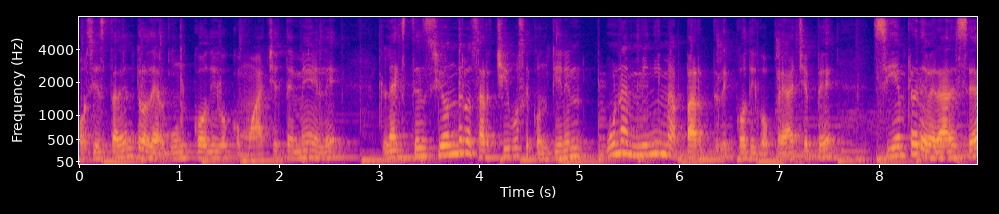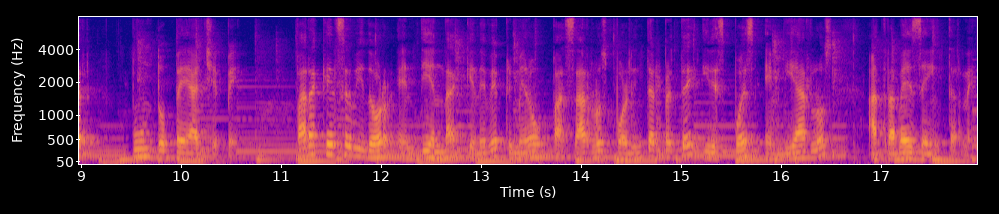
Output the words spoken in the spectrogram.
o si está dentro de algún código como HTML, la extensión de los archivos que contienen una mínima parte de código PHP siempre deberá de ser .php para que el servidor entienda que debe primero pasarlos por el intérprete y después enviarlos a través de internet.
